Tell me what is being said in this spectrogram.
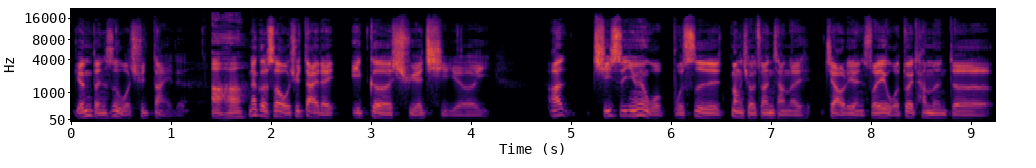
原本是我去带的啊哈。Uh. 那个时候我去带了一个学期而已啊。其实因为我不是棒球专长的教练，所以我对他们的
